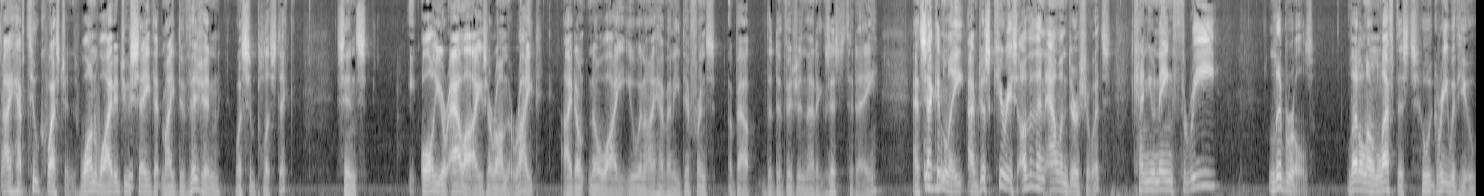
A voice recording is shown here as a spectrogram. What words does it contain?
I have two questions. One, why did you say that my division was simplistic? Since all your allies are on the right, I don't know why you and I have any difference about the division that exists today. And secondly, mm-hmm. I'm just curious, other than Alan Dershowitz, can you name three liberals, let alone leftists, who agree with you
